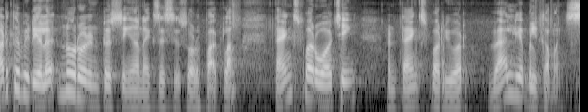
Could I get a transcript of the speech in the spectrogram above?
அடுத்த வீடியோவில் இன்னொரு ஒரு இன்ட்ரெஸ்டிங்கான எக்ஸசைஸோடு பார்க்கலாம். தேங்க்ஸ் ஃபார் வாட்சிங் and thanks for your valuable comments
